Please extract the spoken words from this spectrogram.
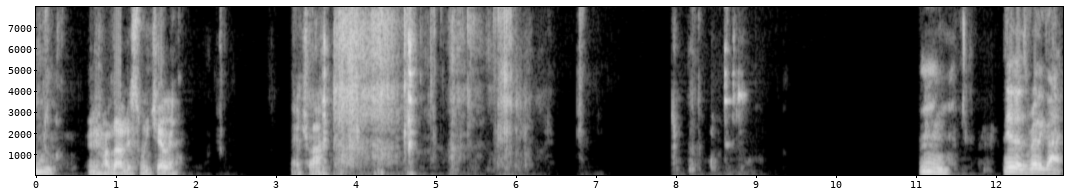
Mm. Mm, I love the sweet chili. Yeah, try. Mm. It is really good.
